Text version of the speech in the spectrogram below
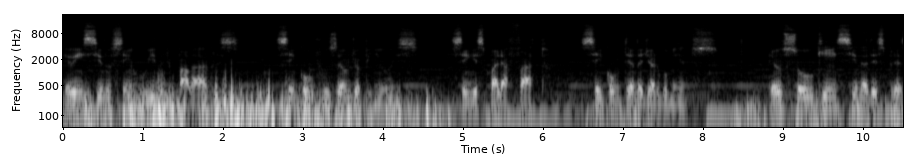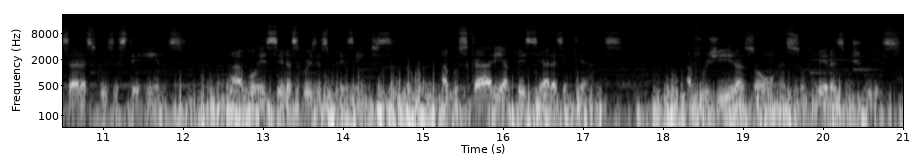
Eu ensino sem ruído de palavras, sem confusão de opiniões, sem espalhafato, sem contenda de argumentos. Eu sou o que ensina a desprezar as coisas terrenas, a aborrecer as coisas presentes, a buscar e apreciar as eternas a fugir às honras, sofrer as injúrias,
